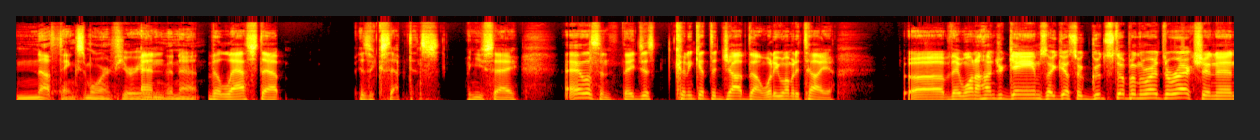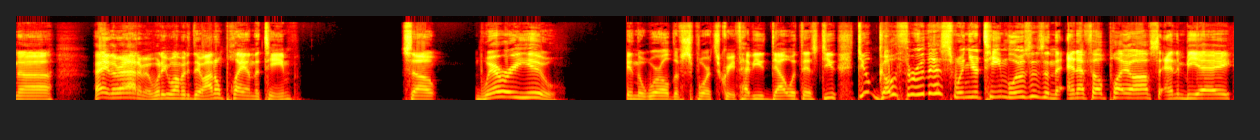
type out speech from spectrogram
Nothing's more infuriating And than that. the last step is acceptance. When you say, "Hey, listen, they just couldn't get the job done. What do you want me to tell you? Uh, they won 100 games. I guess a good step in the right direction. And uh, hey, they're out of it. What do you want me to do? I don't play on the team. So, where are you in the world of sports grief? Have you dealt with this? Do you do you go through this when your team loses in the NFL playoffs, NBA,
